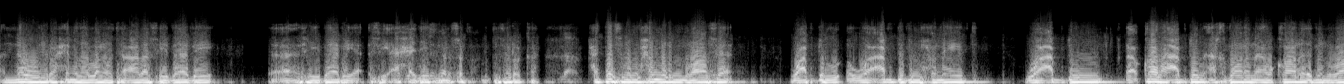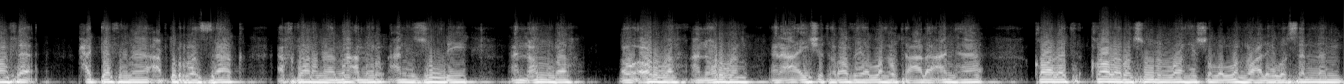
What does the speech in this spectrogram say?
النووي رحمه الله تعالى في باب في باب في أحاديث متفرقة نعم. حدثنا محمد بن رافع وعبد وعبد بن حميد وعبد قال عبد أخبرنا وقال ابن رافع حدثنا عبد الرزاق أخبرنا معمر عن الزهري عن عمرة أو عروة عن عروة عن عائشة رضي الله تعالى عنها قالت قال رسول الله صلى الله عليه وسلم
